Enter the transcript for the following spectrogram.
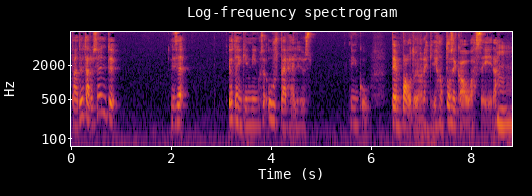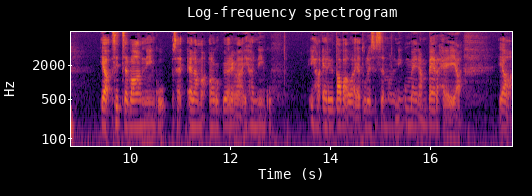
tämä tytär syntyi, niin se jotenkin niin kuin se uusperheellisyys niin kuin tempautui jonnekin ihan tosi kauas siitä. Mm. Ja sitten se vaan niin kuin, se elämä alkoi pyörimään ihan, niin kuin, ihan eri tavalla ja tuli se semmoinen niin kuin meidän perhe ja, ja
